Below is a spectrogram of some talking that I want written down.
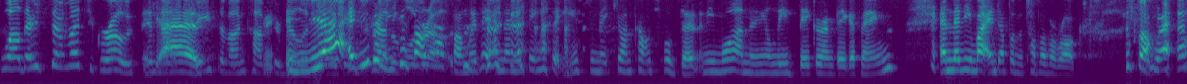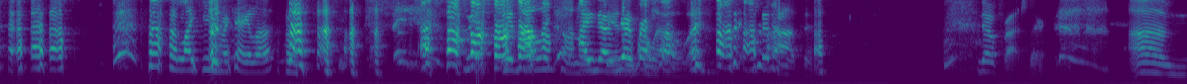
Well, there's so much growth in yes. that space of uncomfortability. Yeah, like and you can you can start growth. to have fun with it, and then the things that used to make you uncomfortable don't anymore, and then you'll need bigger and bigger things, and then you might end up on the top of a rock somewhere. like you, Michaela. with, with Alex I know, no pressure. Could happen. No pressure. Um,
